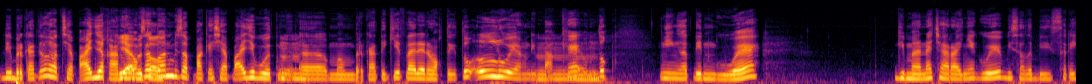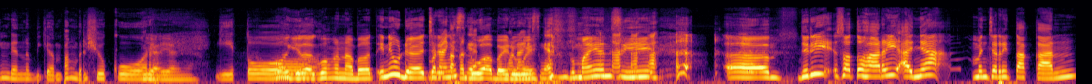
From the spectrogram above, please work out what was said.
diberkati lewat siapa aja kan. Iya, maksudnya betul. Tuhan bisa pakai siapa aja buat Mm-mm. eh, memberkati kita dan waktu itu lu yang dipakai Mm-mm. untuk ngingetin gue gimana caranya gue bisa lebih sering dan lebih gampang bersyukur. Iya iya iya. Gitu. Wah gila gue ngena banget. Ini udah cerita Menangis kedua by the way. nggak? Lumayan sih. Em, jadi suatu hari Anya menceritakan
